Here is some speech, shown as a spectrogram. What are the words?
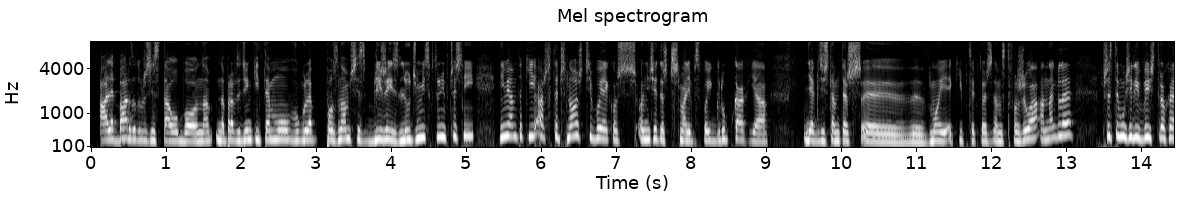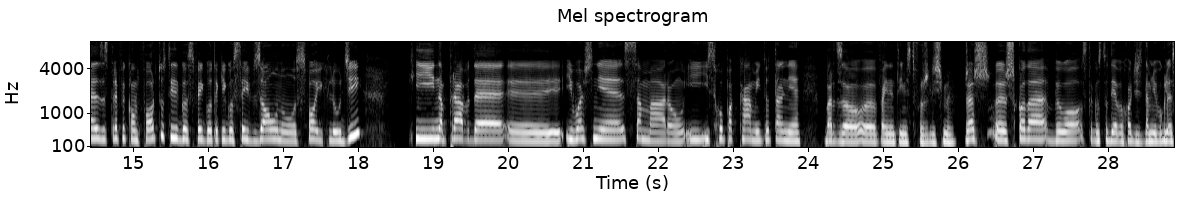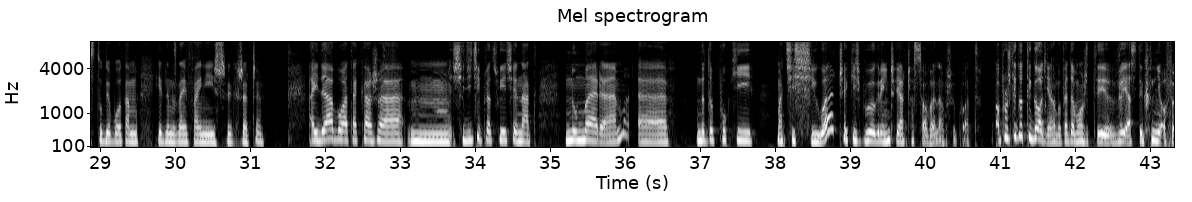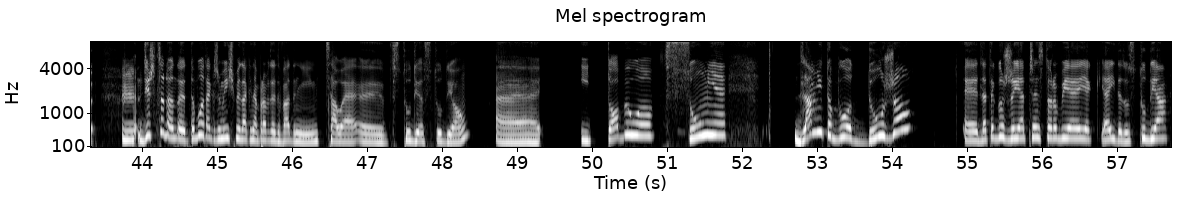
Ale bardzo dobrze się stało, bo na, naprawdę dzięki temu w ogóle poznałam się z, bliżej z ludźmi, z którymi wcześniej nie miałam takiej aż styczności, bo jakoś oni się też trzymali w swoich grupkach, ja, ja gdzieś tam też yy, w, w mojej ekipce, która się tam stworzyła, a nagle wszyscy musieli wyjść trochę ze strefy komfortu, z tego swojego takiego safe zone'u swoich ludzi I naprawdę yy, i właśnie z Samarą i, i z chłopakami totalnie bardzo e, fajny team stworzyliśmy. Że aż e, szkoda było z tego studia wychodzić. Dla mnie w ogóle studio było tam jednym z najfajniejszych rzeczy. A idea była taka, że mm, siedzicie, pracujecie nad numerem, e, no dopóki macie siłę, czy jakieś były ograniczenia czasowe na przykład? Oprócz tego tygodnia, no bo wiadomo, że ty wyjazd tygodniowy. Mm, Wiesz co, no, to było tak, że mieliśmy tak naprawdę dwa dni całe y, w studio, studio. E, I to było w sumie, dla mnie to było dużo, e, dlatego że ja często robię, jak ja idę do studia,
